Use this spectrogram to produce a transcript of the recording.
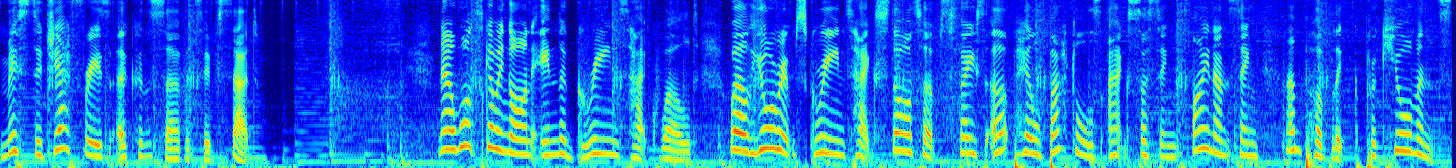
Mr. Jefferies, a conservative, said. Now, what's going on in the green tech world? Well, Europe's green tech startups face uphill battles accessing financing and public procurements.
